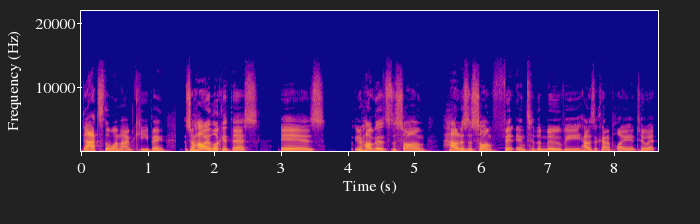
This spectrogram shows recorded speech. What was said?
That's the one I'm keeping. So how I look at this is, you know, how good is the song? How does the song fit into the movie? How does it kind of play into it?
